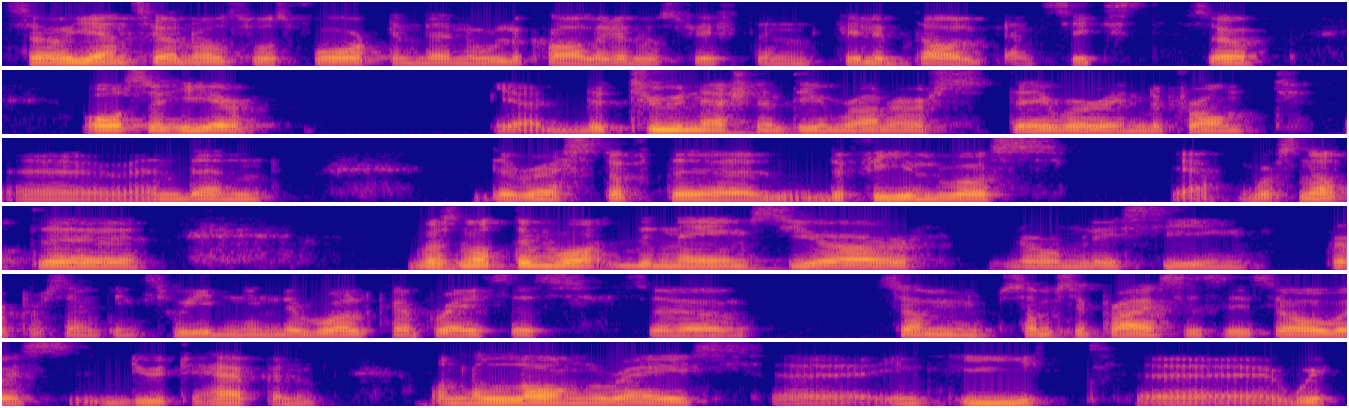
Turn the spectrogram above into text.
So Jens Jönholz was fourth, and then Olle Kalered was fifth, and Philip Dahlgren sixth. So also here, yeah, the two national team runners they were in the front, uh, and then the rest of the the field was yeah was not the was not the one the names you are normally seeing representing Sweden in the World Cup races. So some some surprises is always due to happen on a long race uh, in heat uh, with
